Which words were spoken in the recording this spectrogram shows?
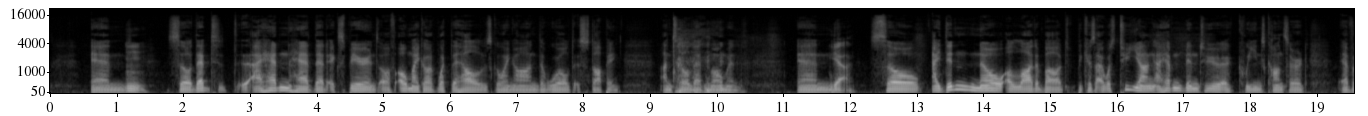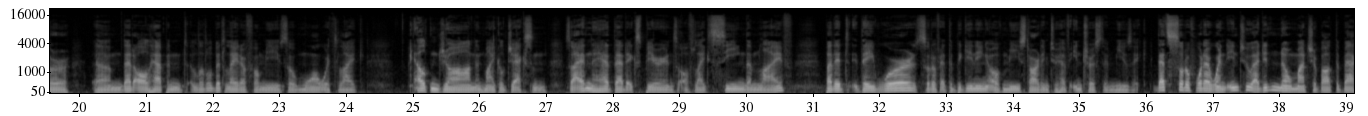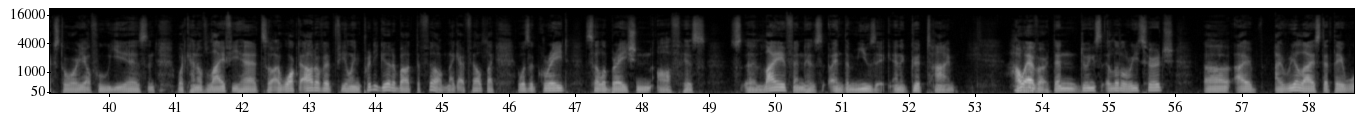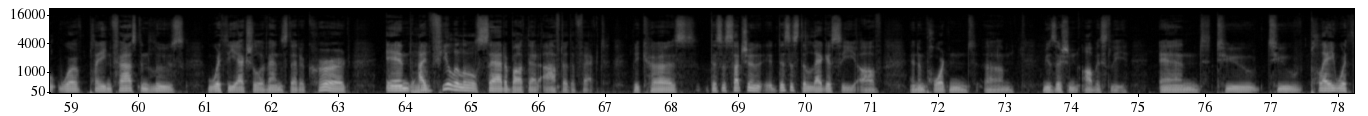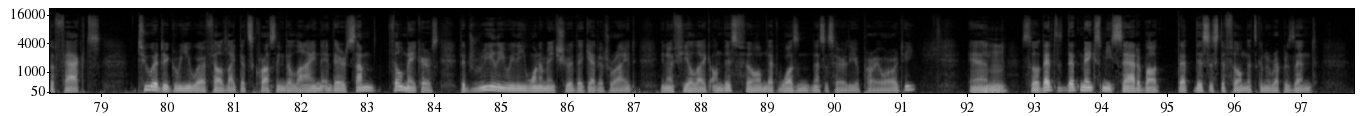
and Mm. So that I hadn't had that experience of oh my god, what the hell is going on? The world is stopping until that moment. And Yeah. so I didn't know a lot about because I was too young. I haven't been to a Queen's concert ever. Um, that all happened a little bit later for me. So more with like Elton John and Michael Jackson. So I hadn't had that experience of like seeing them live. But it they were sort of at the beginning of me starting to have interest in music. That's sort of what I went into. I didn't know much about the backstory of who he is and what kind of life he had. So I walked out of it feeling pretty good about the film. Like I felt like it was a great celebration of his uh, life and his and the music and a good time. However, then doing a little research, uh, I I realized that they w- were playing fast and loose with the actual events that occurred, and I feel a little sad about that after the fact because this is such a this is the legacy of an important um, musician, obviously, and to to play with the facts to a degree where I felt like that's crossing the line. And there are some filmmakers that really, really want to make sure they get it right. And I feel like on this film, that wasn't necessarily a priority. And Mhm. so that that makes me sad about that. This is the film that's going to represent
